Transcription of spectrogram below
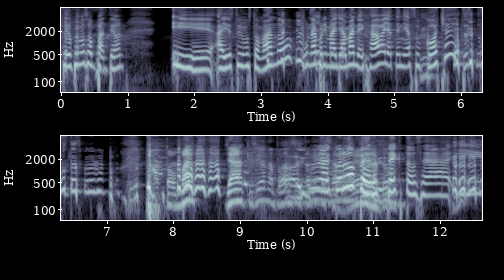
fu- fuimos a un panteón. Y eh, ahí estuvimos tomando. Una prima ya manejaba, ya tenía su coche. Entonces, ¿Qué putas fueron un A tomar. Ya, que se iban a poder Ay, me acuerdo ¿no? perfecto, o sea, y...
